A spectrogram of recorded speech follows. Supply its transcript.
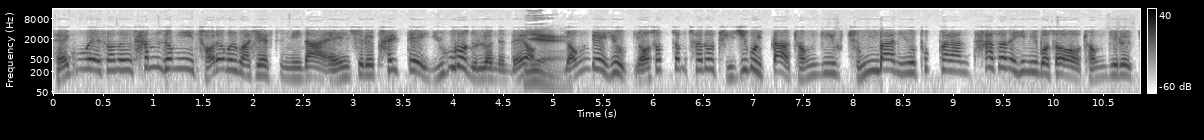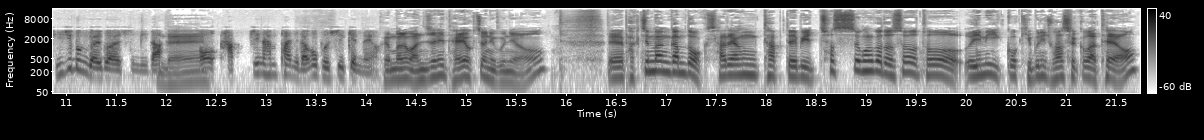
대구에서는 삼성이 저력을 과시했습니다. NC를 8대 6으로 눌렀는데요. 예. 0대 6, 6점 차로 뒤지고 있다. 경기 중반 이후 폭발한 타선에 힘입어서 경기를 뒤집은 결과였습니다. 네. 어, 값진 한 판이라고 볼 수 있겠네요. 그말 완전히 대역전이군요. 네, 박진만 감독 사령탑 대비 첫 승을 거둬서 더 의미 있고 기분이 좋았을 것 같아요.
